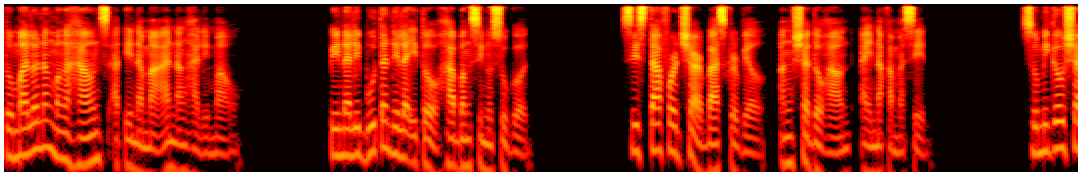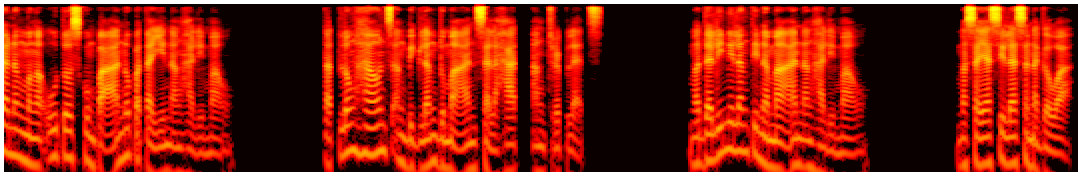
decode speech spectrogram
Tumalo ng mga hounds at tinamaan ang halimaw. Pinalibutan nila ito habang sinusugod. Si Staffordshire Baskerville, ang Shadowhound, ay nakamasid. Sumigaw siya ng mga utos kung paano patayin ang halimaw. Tatlong hounds ang biglang dumaan sa lahat, ang triplets. Madali nilang tinamaan ang halimaw. Masaya sila sa nagawa.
